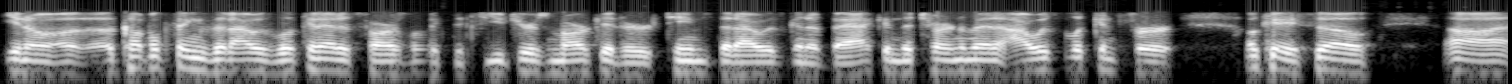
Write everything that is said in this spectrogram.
you know, a, a couple things that I was looking at as far as like the futures market or teams that I was going to back in the tournament. I was looking for okay, so uh,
